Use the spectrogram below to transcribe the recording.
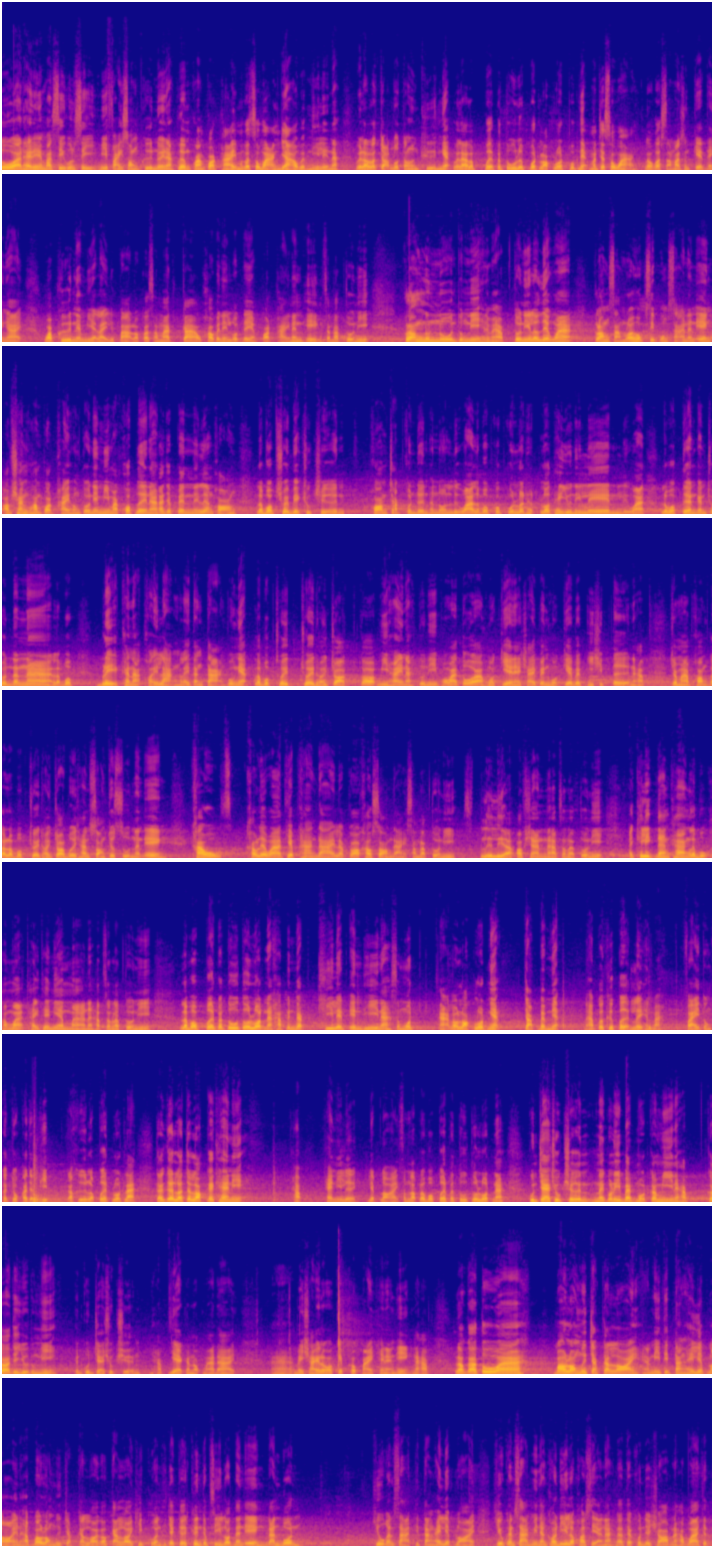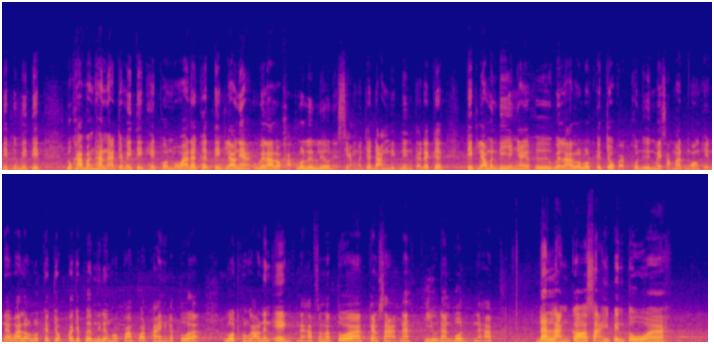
ตัวไทเทเนียมพัส4คูณ4มีไฟสองพื้นด้วยนะ เพิ่มความปลอดภัยมันก็สว่างยาวแบบนี้เลยนะ เวลาเราจอดรถตอนกลางคืนเงี้ยเวลาเราเปิดประตูหรือปลดล็อกรถปุ๊บเนี่ยมันจะสว่างเราก็สามารถสังเกตได้ง่าย ว่าพื้นเนี่ยมีอะไรหรือเปล่า เราก็สามารถก้าวเข้าไปในรถได้อย่างปลอดภัยนั่นเองสำหรับตัวนี้กล้องนูนๆตรงนี้เห็นไหมครับ ตัวนี้เราเรียกว่ากล้อง 360 องศานั่นเองออปชันความปลอดภัยของตัวนี้มีมาครบเลยนะก็จะเป็นในเรื่องของระบบช่วยเบรกฉุกเฉิน พร้อมจับคนเดินถนน หรือว่าระบบควบคุมรถรถให้อยู่ในเลน หรือว่าระบบเตือนกันชนด้านหน้า ระบบเบรกขณะถอยหลังอะไรต่างๆ พวกนี้ระบบช่วยช่วยถอยจอดก็มีให้นะ ตัวนี้เพราะว่าตัวหัวเกียร์เนี่ยใช้เป็นหัวเกียร์แบบ e-shifter นะครับจะมาพร้อมกับระบบช่วยถอยจอดเวอร์ชัน2.0 นั่นเอง เข้า เขาเรียกว่าเทียบข้างได้แล้วก็เข้าซองได้สำหรับตัวนี้ หรือเหลือออปชันนะครับสำหรับตัวนี้อะคริลิกด้านข้างระบุคำว่าไทเทเนียมมานะครับสำหรับตัวนี้ ระบบเปิดประตูตัวรถนะครับเป็นแบบ keyless entry นะสมมติอะเราล็อกรถเนี้ยจับแบบเนี้ยนะครับก็คือเปิดเลยเห็นปะไฟตรงกระจกก็จะพริบก็คือเราเปิดรถแล้ว แต่ถ้าเกิดเราจะล็อกแค่แค่นี้ครับแค่นี้เลยเรียบร้อยสำหรับระบบเปิดประตูตัวรถนะกุญแจฉุกเฉินในกรณีแบตหมดก็มีนะครับก็จะอยู่ตรงนี้เป็นกุญแจฉุกเฉินนะครับแยกกันออกมาได้ ไม่ใช้เราก็เก็บเข้าไปแค่นั้นเองนะครับ แล้วก็ตัวเบ้ารองมือจับกันรอย อันนี้ติดตั้งให้เรียบร้อยนะครับ เบ้ารองมือจับกันรอยก็กันรอยขีดข่วนที่จะเกิดขึ้นกับสีรถนั่นเอง ด้านบน คิ้วกันศาสตร์ติดตั้งให้เรียบร้อย คิ้วกันศาสตร์มีทั้งข้อดีและข้อเสียนะแล้วแต่คนจะชอบนะครับว่าจะติดหรือไม่ติดลูกค้าบางท่านอาจจะไม่ติดเหตุผลเพราะว่าถ้าเกิดติดแล้วเนี่ยเวลาเราขับรถเร็วๆเนี่ยเสียงมันจะดังนิดนึง แต่ถ้าเกิดติดแล้วมันดียังไง ก็คือเวลาเราลดกระจกอะคนอื่นไม่สามารถมองเห็นได้ว่าเราลดกระจกก็จะเพิ่มในเรื่องของความปลอดภัยให้กับตัวรถของเรานั่นเองนะครับสำหรับตัวกันศาสตร์นะที่อยู่ด้านบนนะครับด้านหลังก็ใส่เป็นตัว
